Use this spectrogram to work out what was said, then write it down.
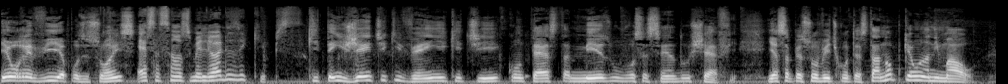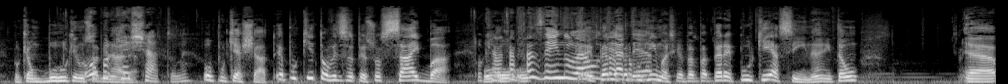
eu revia posições. Essas são as melhores equipes. Que tem gente que vem e que te contesta mesmo você sendo o chefe. E essa pessoa veio te contestar não porque é um animal, porque é um burro que não ou sabe nada. Ou porque é chato, né? Ou porque é chato. É porque talvez essa pessoa saiba. O que ela está fazendo lá. É, pera, pera um pouquinho, mas peraí, por que assim, né? Então, é,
